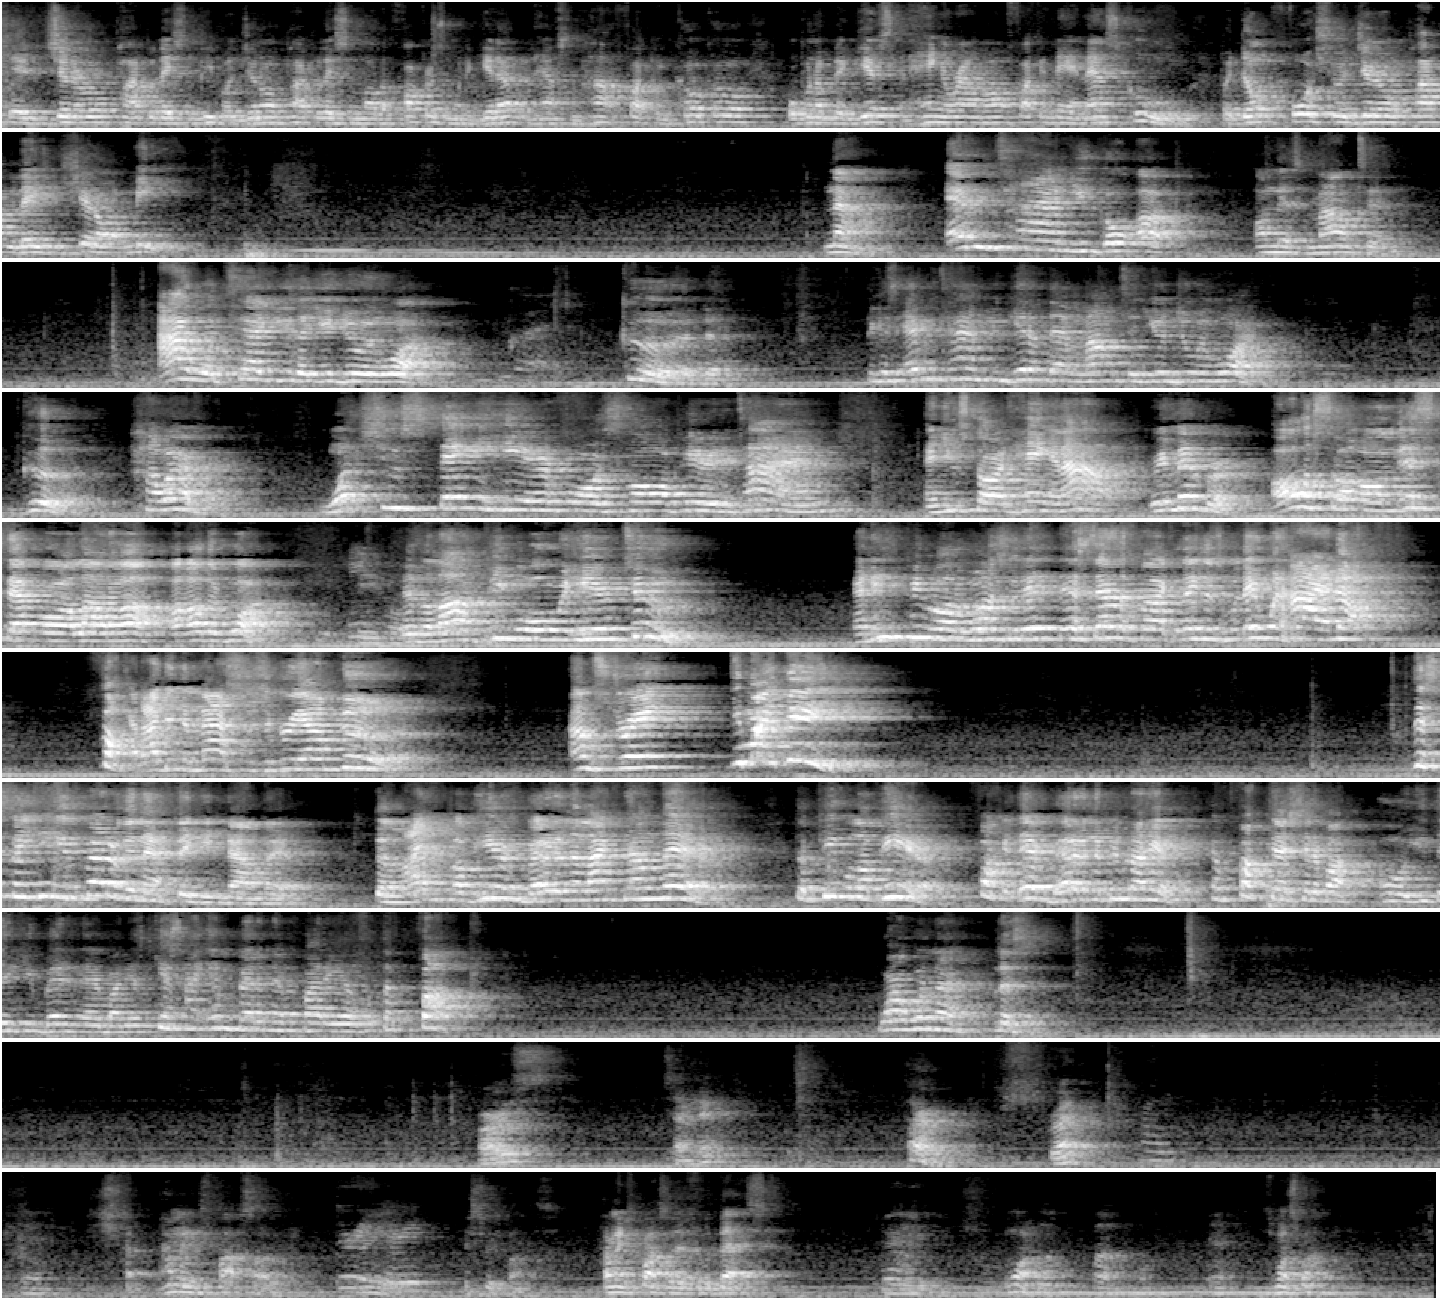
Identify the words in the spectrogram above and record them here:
General population. They're general population people. General population motherfuckers want to get up and have some hot fucking cocoa, open up their gifts, and hang around all fucking day, and that's cool. But don't force your general population shit on me. Now, every time you go up on this mountain, I will tell you that you're doing what? Good. Good. Because every time you get up that mountain, you're doing what? Good. However, once you stay here for a small period of time and you start hanging out, remember, also on this step are a lot of uh, other what? People. There's a lot of people over here too. And these people are the ones who they, they're satisfied because they just they went high enough. Fuck it, I did a master's degree, I'm good. I'm straight. You might be. This thinking is better than that thinking down there. The life up here is better than the life down there. The people up here, fuck it, they're better than the people down here. And fuck that shit about, oh, you think you're better than everybody else. Yes, I am better than everybody else. What the fuck? Why wouldn't I? Listen. First, second, third, right? Yeah. How many spots are there? Three. Three. There's three spots. How many spots are there for the best? Three. One. Well, yeah. It's one spot.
